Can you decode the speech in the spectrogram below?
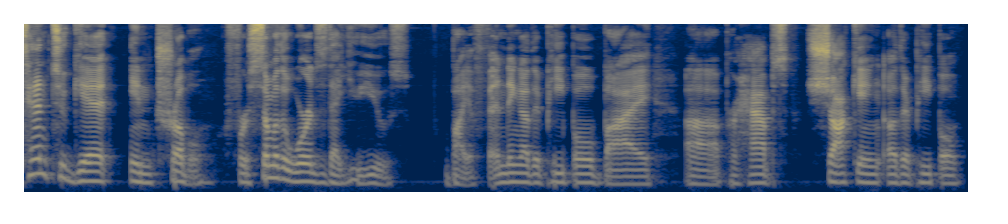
tend to get in trouble for some of the words that you use by offending other people, by uh, perhaps shocking other people,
